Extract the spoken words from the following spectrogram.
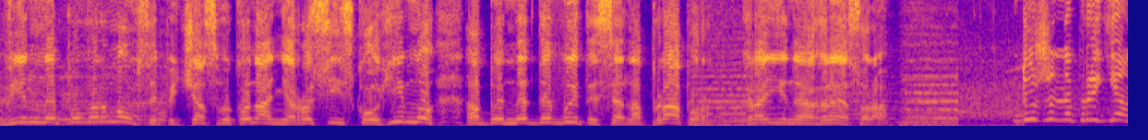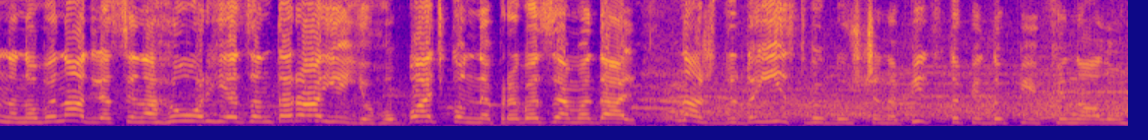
Він не повернувся під час виконання російського гімну, аби не дивитися на прапор країни-агресора. Дуже неприємна новина для сина Георгія Зантараї. Його батько не привезе медаль. Наш дзюдоїст вибув ще на підступі до півфіналу.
